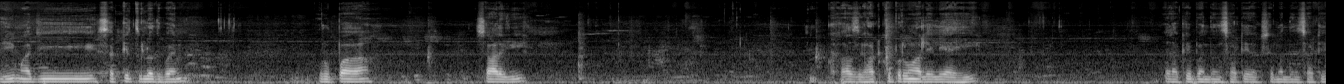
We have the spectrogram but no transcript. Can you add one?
ही माझी सख्खी चुलत बहीण रूपा साळवी. खास घाटकोपरून आलेली आहे राखीबंधनसाठी रक्षाबंधनसाठी.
